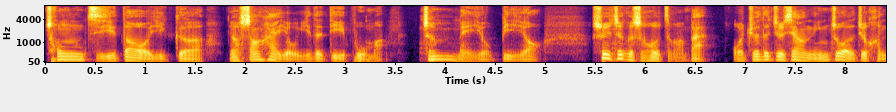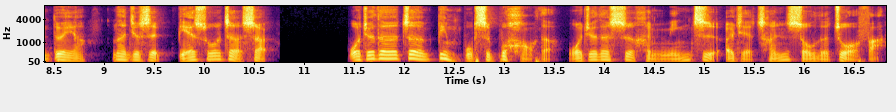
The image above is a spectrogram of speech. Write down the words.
冲击到一个要伤害友谊的地步吗？真没有必要。所以这个时候怎么办？我觉得就像您做的就很对啊，那就是别说这事儿。我觉得这并不是不好的，我觉得是很明智而且成熟的做法。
